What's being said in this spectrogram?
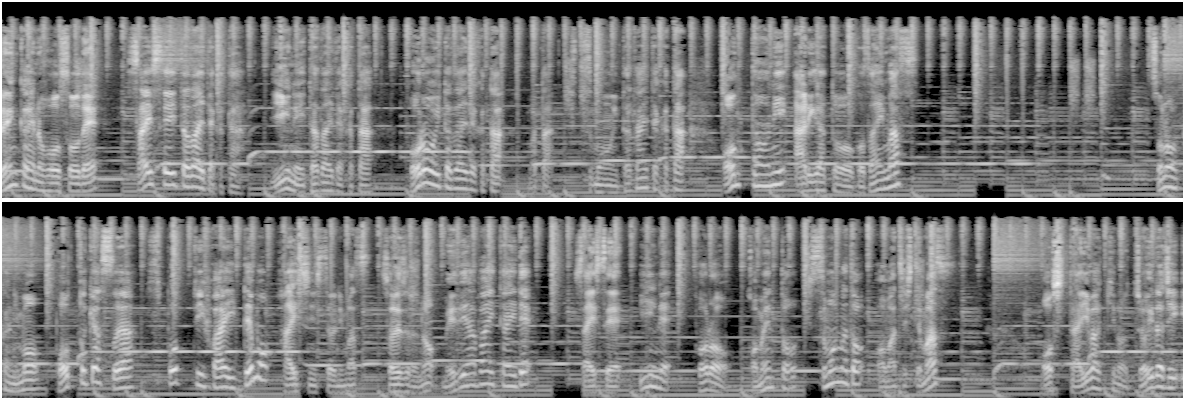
前回の放送で再生いただいた方いいねいただいた方フォローいただいた方また質問いただいた方本当にありがとうございます。その他にもポッドキャストや Spotify でも配信しております。それぞれのメディア媒体で再生いいねフォローコメント質問などお待ちしてます。押したいわきのジョイラジ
